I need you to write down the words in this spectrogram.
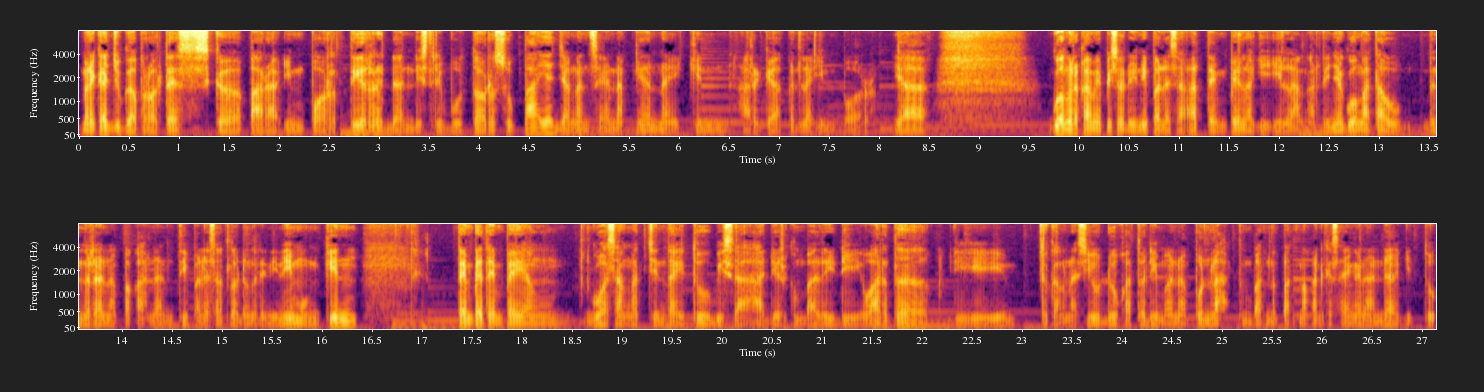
mereka juga protes ke para importir dan distributor supaya jangan seenaknya naikin harga kedelai impor. Ya Gue ngerekam episode ini pada saat tempe lagi hilang Artinya gue gak tahu beneran apakah nanti pada saat lo dengerin ini Mungkin tempe-tempe yang gue sangat cinta itu bisa hadir kembali di warteg Di tukang nasi uduk atau di mana pun lah tempat-tempat makan kesayangan anda gitu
